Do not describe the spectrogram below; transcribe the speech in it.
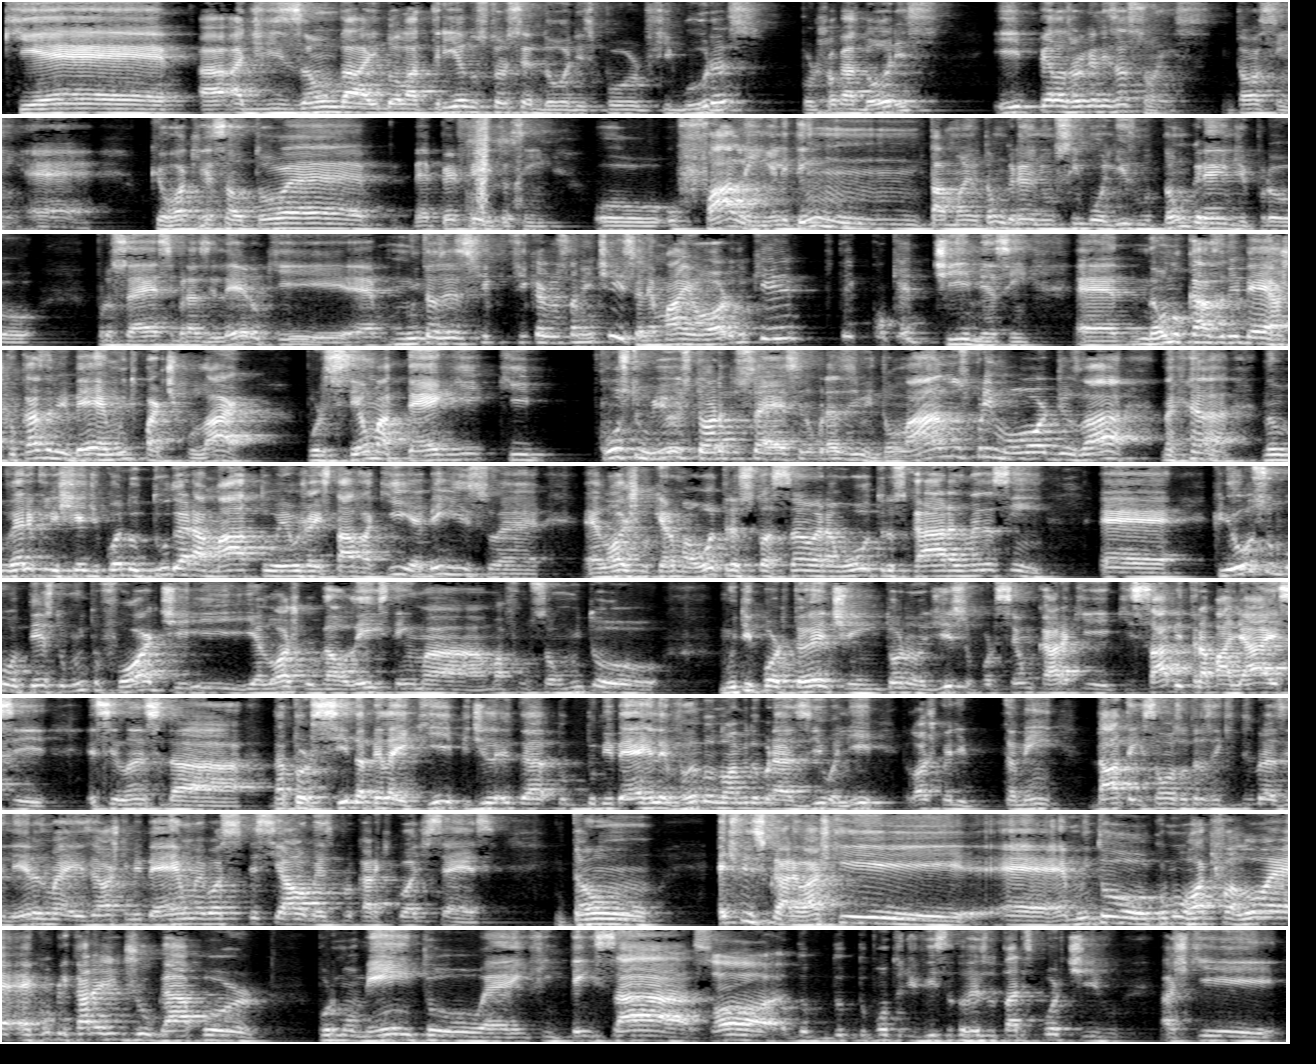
que é a, a, divisão da idolatria dos torcedores por figuras, por jogadores e pelas organizações. Então, assim, é, o que o Rock ressaltou é, é perfeito. Assim, o, o Fallen, ele tem um tamanho tão grande, um simbolismo tão grande pro para o CS brasileiro que é, muitas vezes fica justamente isso. Ele é maior do que qualquer time, assim. É, não no caso da MBR. Acho que o caso da MBR é muito particular por ser uma tag que construiu a história do CS no Brasil. Então, lá nos primórdios, lá naquela, no velho clichê de quando tudo era mato, eu já estava aqui, é bem isso. É, é lógico que era uma outra situação, eram outros caras, mas assim, é, criou-se um contexto muito forte, e, e, é lógico, o Gaulês tem uma, uma função muito muito importante em torno disso, por ser um cara que, que sabe trabalhar esse, esse lance da, da torcida pela equipe, de, da, do, do MBR levando o nome do Brasil ali. Lógico, ele também dá atenção às outras equipes brasileiras, mas eu acho que o MBR é um negócio especial mesmo para o cara que gosta de CS. Então, é difícil, cara. Eu acho que é, é muito, como o Rock falou, é, é complicado a gente julgar por por momento, é, enfim, pensar só do, do, do, ponto de vista do resultado esportivo. Acho que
